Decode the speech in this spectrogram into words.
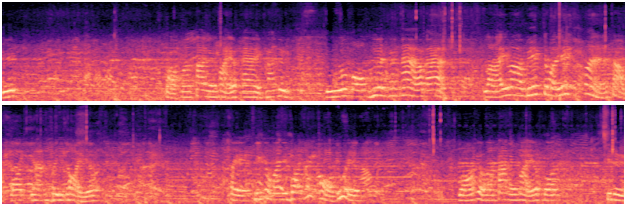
วิ กลับมาตั้งกันใหม่ครับแอร์อีกครั้งหนึ่งดูแล้วมองเพื่อนข้างหน้าครับแอร์ไหลมาบิ๊กจังหวะนี้แหมจับบอลยังไปหน่อยครับเตะทิ้งออกมาในบอลไม่ออกด้วยครับย้อนกลับมาตั้งกันใหม่ครับบอลที่หนึ่ง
